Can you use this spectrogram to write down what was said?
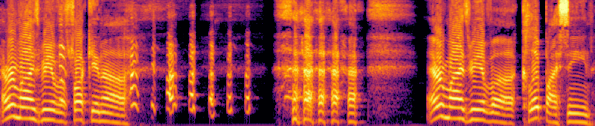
That reminds me of a fucking uh That reminds me of a clip I seen.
